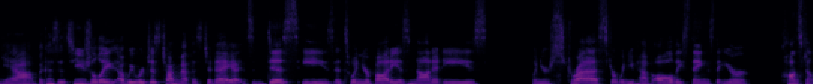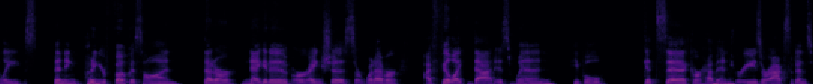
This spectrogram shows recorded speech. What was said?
Yeah, because it's usually, uh, we were just talking about this today. It's dis ease. It's when your body is not at ease, when you're stressed, or when you have all these things that you're constantly spending, putting your focus on that are negative or anxious or whatever. I feel like that is when people get sick or have mm-hmm. injuries or accidents.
